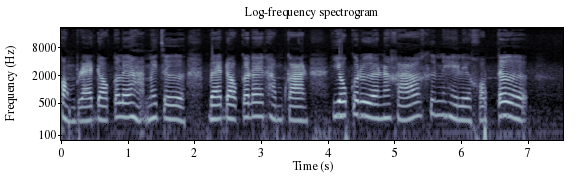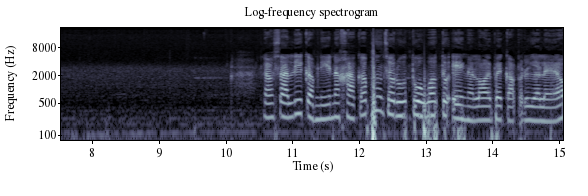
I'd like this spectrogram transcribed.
ของแบรดด็อกก็เลยหาไม่เจอ แบรดด็อกก็ได้ทำการยกเรือนะคะ ขึ้นเฮลิคอปเตอร์ แล้วซัลลี่กับเนทนะคะ ก็เพิ่งจะรู้ตัวว่าตัวเองน่ะลอยไปกับเรือแล้ว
